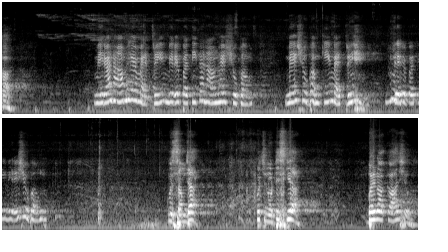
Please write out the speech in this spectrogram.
हा. मेरा नाम है मैत्री मेरे पति का नाम है शुभम. मैं शुभम की मैत्री मेरे पति मेरे शुभम. कुछ समझा? कुछ नोटिस किया? बहना कहाँ हो?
